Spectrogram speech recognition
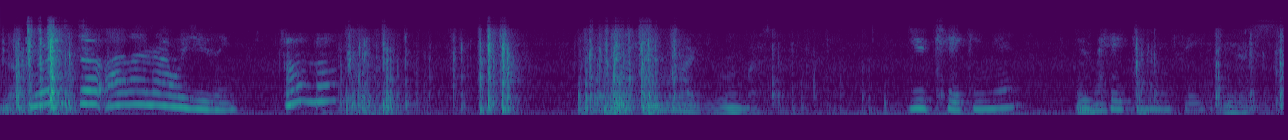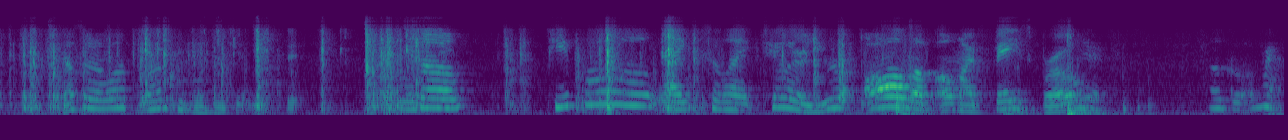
No. where's the eyeliner I was using? I don't know. I'm like ruin my. You caking it? You Mhm. caking your face. Yes. That's what a lot, a lot of people do. Get with it. So, people like to like, Taylor, you're all up on my face, bro. Here. I'll go around.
